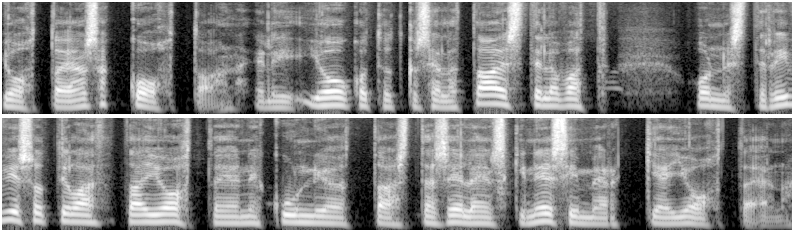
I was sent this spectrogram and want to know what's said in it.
johtajansa kohtaan. Eli joukot, jotka siellä taistelevat, on ne sitten rivisotilaita tai johtajia, ne kunnioittaa sitä Zelenskin esimerkkiä johtajana.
